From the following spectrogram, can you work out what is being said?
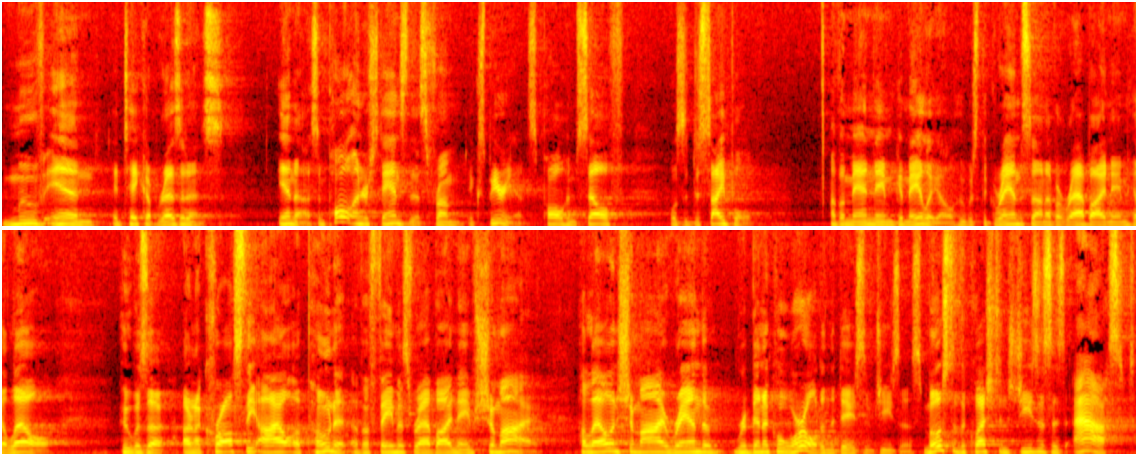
move in and take up residence in us. And Paul understands this from experience. Paul himself was a disciple of a man named Gamaliel, who was the grandson of a rabbi named Hillel, who was a, an across the aisle opponent of a famous rabbi named Shammai. Hillel and Shammai ran the rabbinical world in the days of Jesus. Most of the questions Jesus has asked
